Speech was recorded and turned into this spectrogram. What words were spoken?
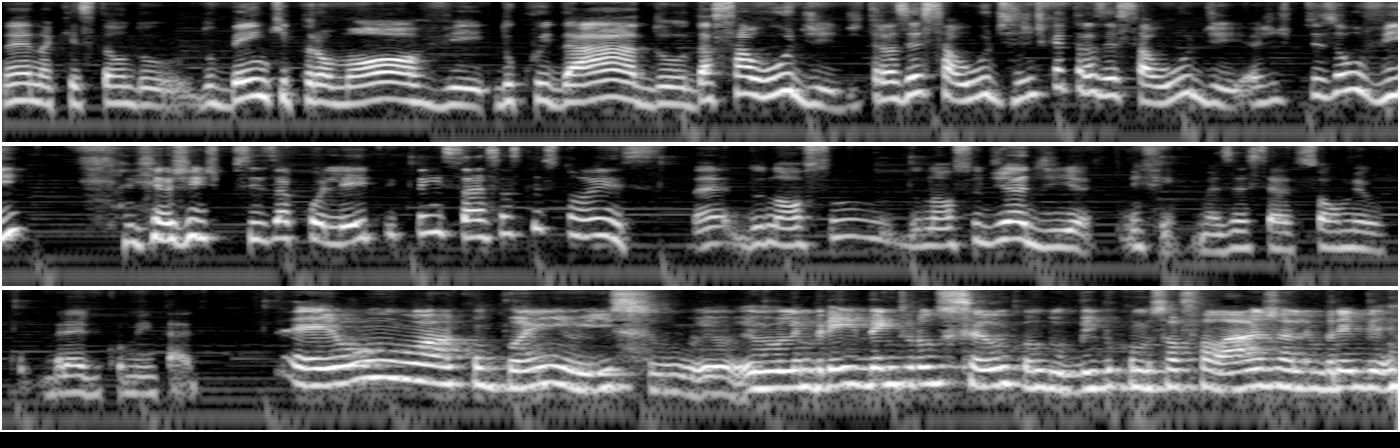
né, na questão do, do bem que promove, do cuidado, da saúde, de trazer saúde. Se a gente quer trazer saúde, a gente precisa ouvir e a gente precisa acolher e pensar essas questões né, do, nosso, do nosso dia a dia. Enfim, mas esse é só o meu breve comentário. É, eu acompanho isso. Eu, eu, lembrei da introdução, quando o Bibo começou a falar, já lembrei bem.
